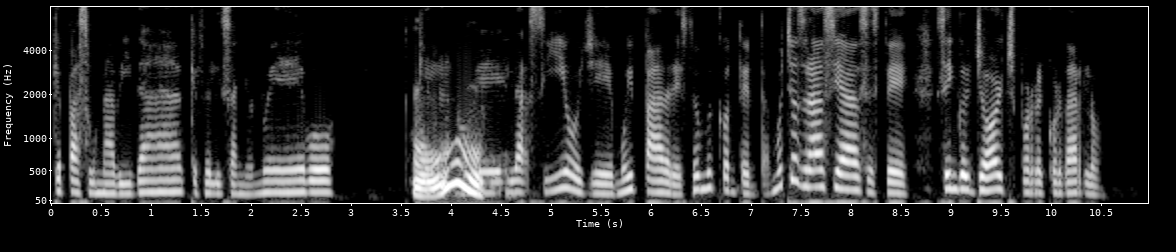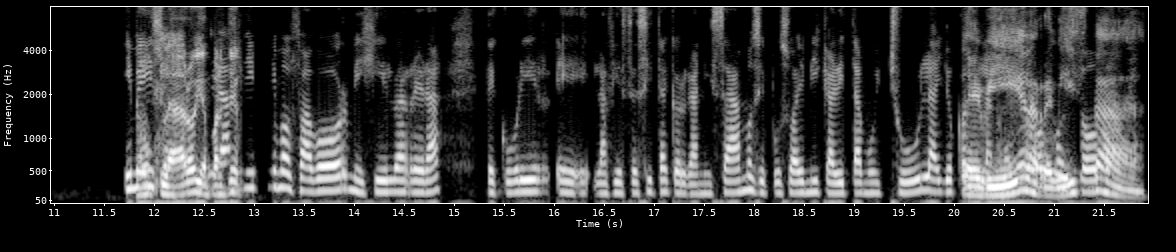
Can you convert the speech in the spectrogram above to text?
que pasó Navidad, que feliz año nuevo, que la Uh, novela. Sí, oye, muy padre, estoy muy contenta. Muchas gracias, este Single George, por recordarlo. Y me No, hizo claro, y un aparte- grandísimo favor, mi Gil Barrera, de cubrir eh, la fiestecita que organizamos y puso ahí mi carita muy chula. Yo con Te vi en la y revista.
